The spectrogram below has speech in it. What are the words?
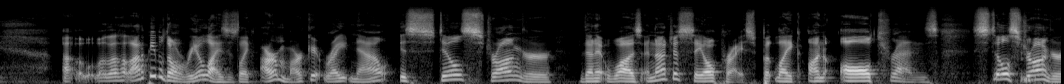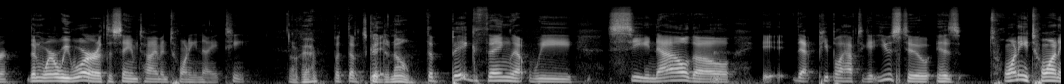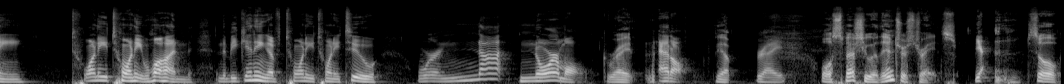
Uh, a lot of people don't realize is like our market right now is still stronger than it was, and not just sale price, but like on all trends, still stronger than where we were at the same time in 2019. Okay. But the It's good to know. The big thing that we see now, though, i- that people have to get used to is 2020, 2021, and the beginning of 2022 were not normal Right. at all, Yep. right? Well, especially with interest rates. Yeah. So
